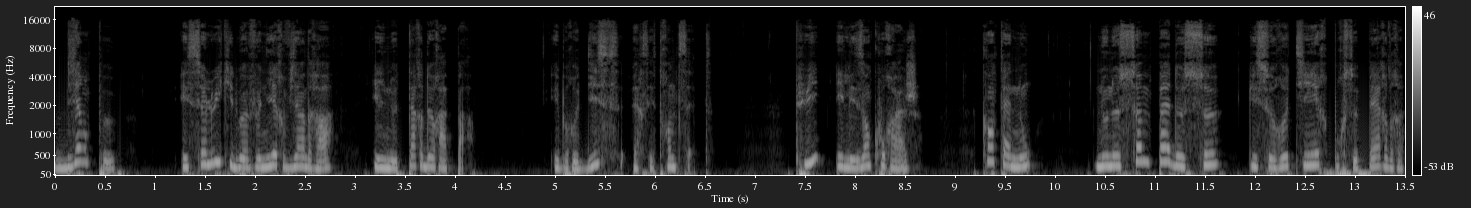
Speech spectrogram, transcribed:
bien peu, et celui qui doit venir viendra, il ne tardera pas. Hébreux 10, verset 37. Puis il les encourage. Quant à nous, nous ne sommes pas de ceux qui se retirent pour se perdre,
